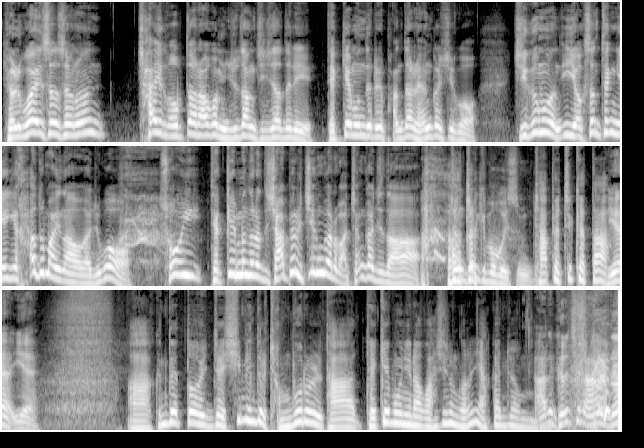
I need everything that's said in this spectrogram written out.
결과에 있어서는 차이가 없다라고 민주당 지지자들이 대깨문들이 판단을 한 것이고 지금은 이 역선택 얘기가 하도 많이 나와가지고 소위 대깨문들한테 좌표를 찍은 거나 마찬가지다. 저는 그렇게 보고 있습니다. 좌표 찍혔다? 예, 예. 아, 근데 또 이제 시민들 전부를 다 대깨문이라고 하시는 거는 약간 좀. 아니, 그렇지는 않은데.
